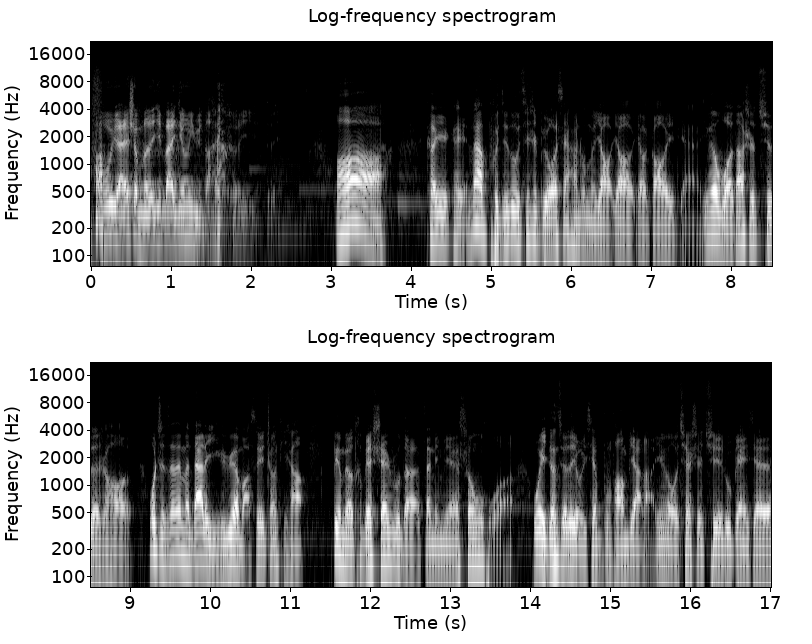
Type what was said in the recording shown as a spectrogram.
服务员什么的，一般英语的还可以。哦，可以可以，那普及度其实比我想象中的要要要高一点，因为我当时去的时候，我只在那边待了一个月嘛，所以整体上并没有特别深入的在那边生活，我已经觉得有一些不方便了，因为我确实去路边一些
